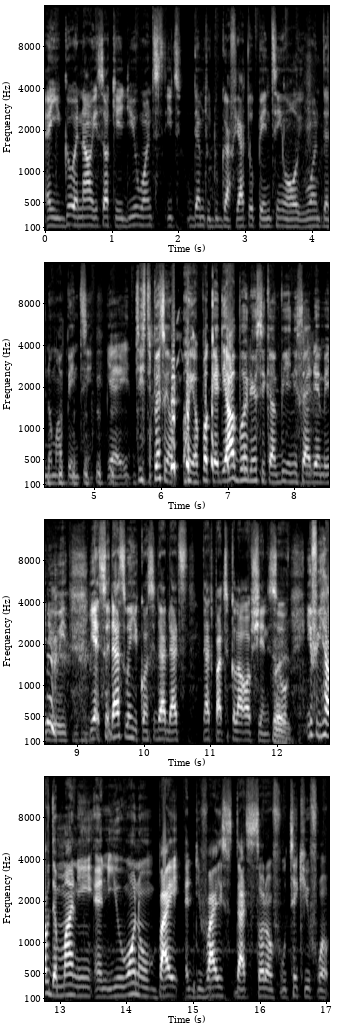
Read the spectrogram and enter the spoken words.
and you go and now it's okay. Do you want it them to do graffiato painting or you want the normal painting? Yeah, it, it depends on your, on your pocket. the are buildings you can be inside them anyway. Yeah, so that's when you consider that that particular option. So Right. if you have the money and you want to buy a device that sort of will take you for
